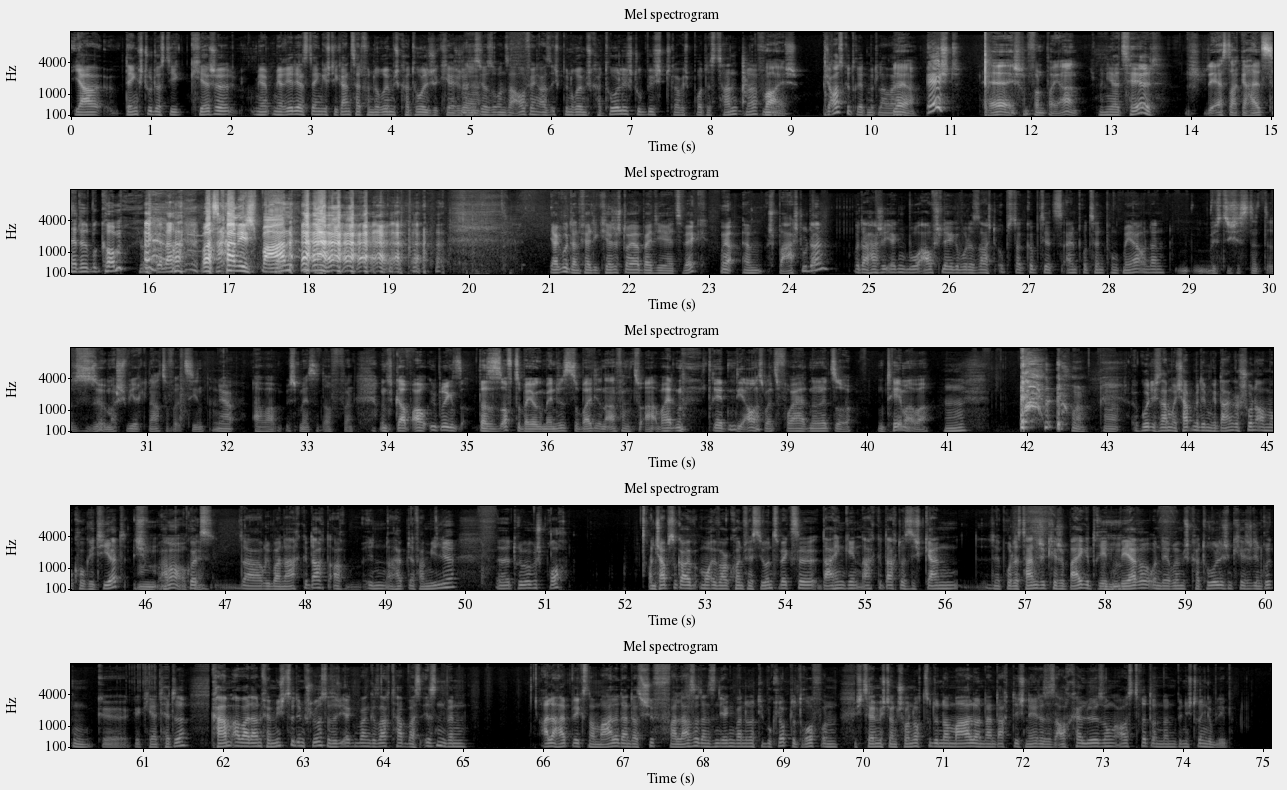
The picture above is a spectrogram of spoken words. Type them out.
Ja, denkst du, dass die Kirche, mir, mir rede jetzt, denke ich, die ganze Zeit von der römisch-katholischen Kirche. Das Ja. ist ja so unser Aufhänger. Also ich bin römisch-katholisch, du bist, glaube ich, Protestant, ne? Von- War ich. Bin ich ausgetreten mittlerweile. Ja, ja. Echt? Hä, schon vor ein paar Jahren. Ich bin hier erzählt. Der erste Gehaltszettel bekommen. Gedacht, was kann ich sparen? Ja gut, dann fällt die Kirchensteuer bei dir jetzt weg. Ja. Ähm, sparst du dann? Oder hast du irgendwo Aufschläge, wo du sagst, ups, da gibt es jetzt einen Prozentpunkt mehr und dann, Wüsste ich es nicht. Das ist immer schwierig nachzuvollziehen. ja. Aber ist mir jetzt nicht aufgefallen. Und ich glaube auch übrigens, dass es oft so bei jungen Menschen ist, sobald die dann anfangen zu arbeiten, treten die aus, weil es vorher halt noch nicht so ein Thema war. Gut, ich sag mal, ich habe mit dem Gedanke schon auch mal kokettiert. Ich Mm, habe ah, okay. kurz darüber nachgedacht, auch innerhalb der Familie äh, drüber gesprochen. Und ich habe sogar mal über Konfessionswechsel dahingehend nachgedacht, dass ich gern der protestantischen Kirche beigetreten wäre und der römisch-katholischen Kirche den Rücken ge gekehrt hätte. Kam aber dann für mich zu dem Schluss, dass ich irgendwann gesagt habe, was ist denn, wenn alle halbwegs Normale dann das Schiff verlasse, dann sind irgendwann nur noch die Bekloppte drauf und ich zähle mich dann schon noch zu den Normalen und dann dachte ich, nee, das ist auch keine Lösung, Austritt und dann bin ich drin geblieben.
